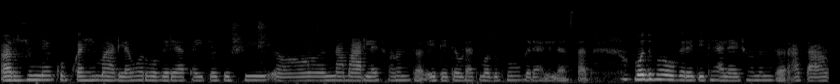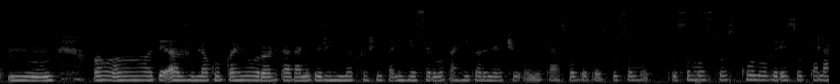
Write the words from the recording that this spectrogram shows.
अर्जुनने खूप काही मारल्यावर वगैरे आता इथे जोशी ना मारल्याच्या नंतर इथे तेवढ्यात मधुभाऊ वगैरे आलेले असतात. मधुभाऊ वगैरे तिथे आल्याच्यानंतर आता ते अर्जुनला खूप काही ओरडतात आणि तुझी हिंमत कशी झाली हे सर्व काही करण्याची आणि त्यासोबतच तू सम समजतोस कोण वगैरे स्वतःला.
